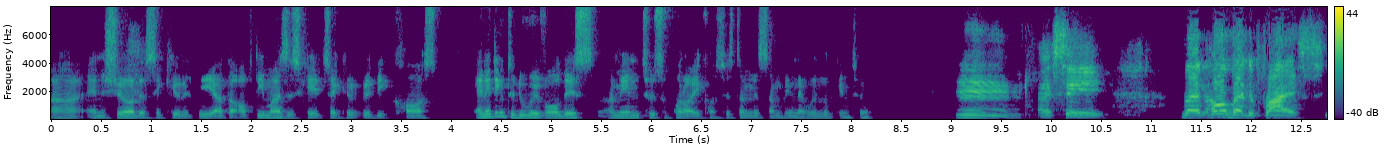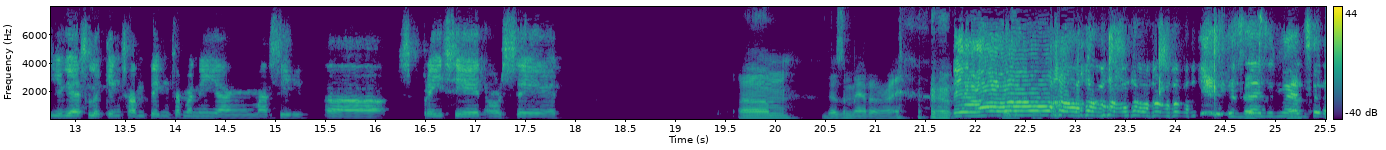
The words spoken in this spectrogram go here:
uh, ensure the security atau optimize the security cost anything to do with all this, I mean, to support our ecosystem is something that we look into. Hmm, I see. But how about the price? You guys looking something company yang masih uh, spreadsheet or say Um, doesn't matter, right? Yeah, it doesn't matter.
